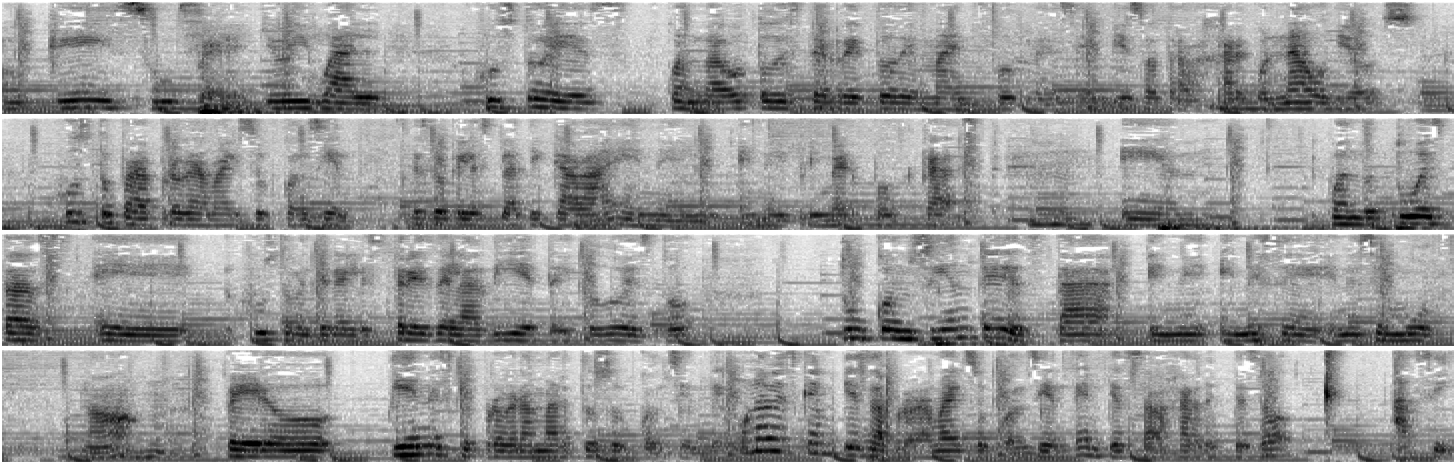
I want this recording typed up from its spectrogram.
Ok, súper. Yo igual, justo es cuando hago todo este reto de mindfulness, empiezo a trabajar con audios, justo para programar el subconsciente. Es lo que les platicaba en el, en el primer podcast. Em, cuando tú estás eh, justamente en el estrés de la dieta y todo esto, tu consciente está en, ese, en ese mood, ¿no? Pero tienes que programar tu subconsciente. Una vez que empiezas a programar el subconsciente, empiezas a bajar de peso así.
